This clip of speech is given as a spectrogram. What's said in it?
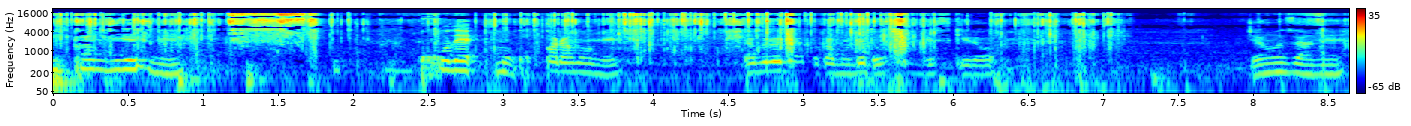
いい感じですね。ここで、もうここからもうね、ダブルキャとかも出てほしいんですけど、じゃあまずはね、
